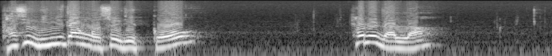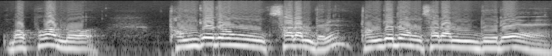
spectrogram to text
다시 민주당 옷을 입고 표를 달라? 목포가 뭐 동교동 사람들, 동교동 사람들의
